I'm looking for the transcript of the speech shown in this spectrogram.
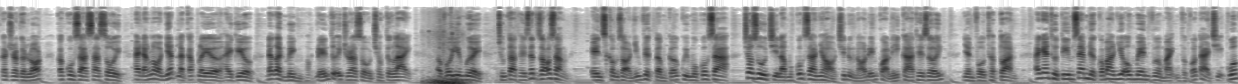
các Dragon Lord, các quốc gia xa xôi, hay đáng lo nhất là các player hay guild đang ẩn mình hoặc đến từ Yggdrasil trong tương lai. Ở Volume 10, chúng ta thấy rất rõ rằng Ains không giỏi những việc tầm cỡ quy mô quốc gia, cho dù chỉ là một quốc gia nhỏ chứ đừng nói đến quản lý cả thế giới. Nhân vô thập toàn, anh em thử tìm xem được có bao nhiêu ông men vừa mạnh vừa có tài trị quốc.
